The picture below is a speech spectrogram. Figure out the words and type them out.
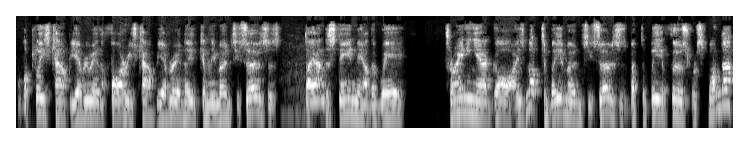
well, the police can't be everywhere, the fireys can't be everywhere, neither can the emergency services. They understand now that we're training our guys not to be emergency services, but to be a first responder,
